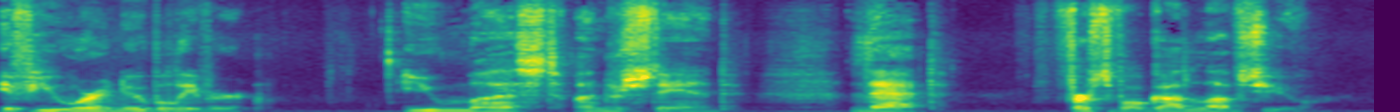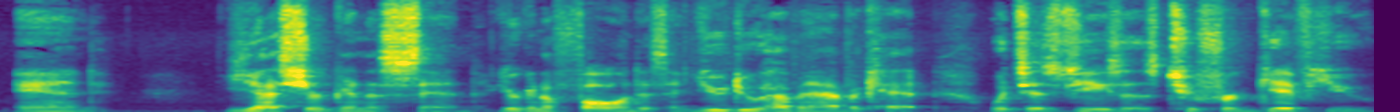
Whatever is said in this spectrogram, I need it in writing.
If you are a new believer, you must understand that, first of all, God loves you. And yes, you're going to sin. You're going to fall into sin. You do have an advocate, which is Jesus, to forgive you.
